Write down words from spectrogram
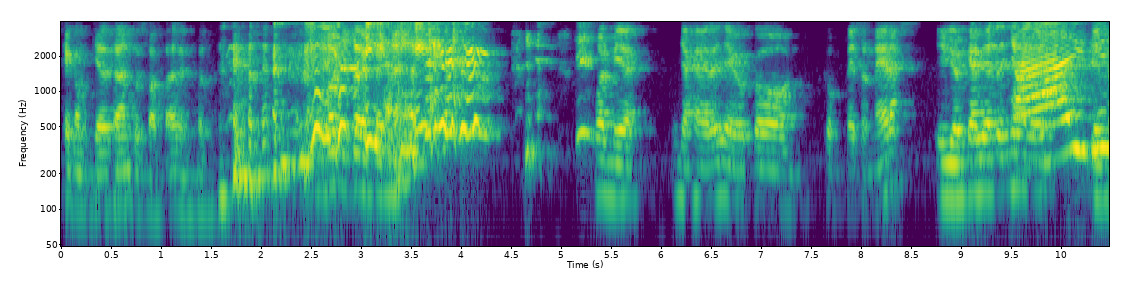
Que como quieras eran tus papás, entonces. Pues mira, Yajaira llegó con, con pezonera y vio que había señores. Ay, sí y es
